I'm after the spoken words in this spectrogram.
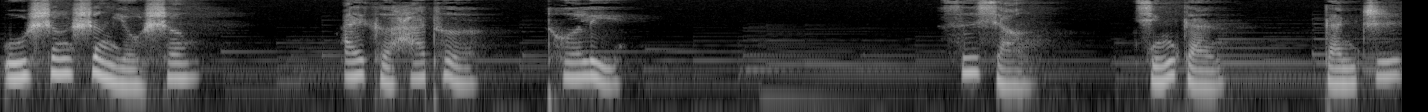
无声胜有声，埃克哈特·托利。思想、情感、感知，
